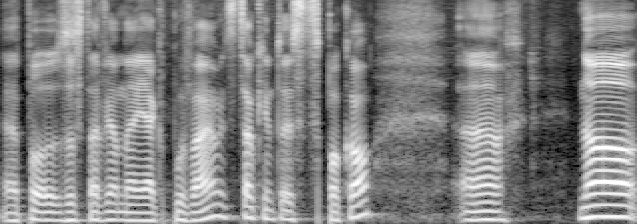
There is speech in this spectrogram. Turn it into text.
e, zostawione jak pływałem, więc całkiem to jest spoko. E, no,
